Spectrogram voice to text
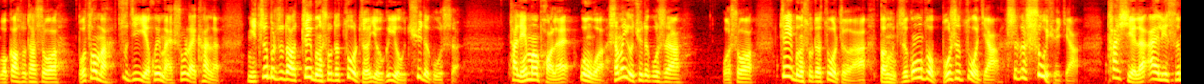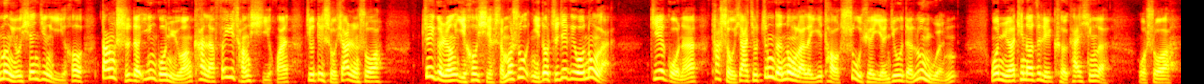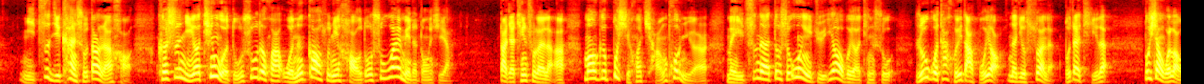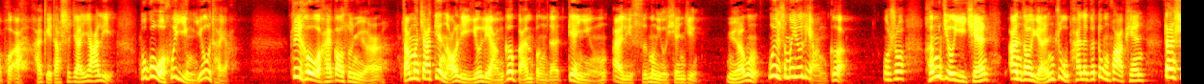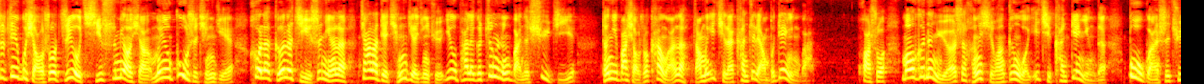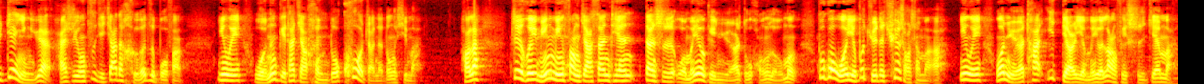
我告诉他说：“不错嘛，自己也会买书来看了。你知不知道这本书的作者有个有趣的故事？”他连忙跑来问我：“什么有趣的故事啊？”我说：“这本书的作者啊，本职工作不是作家，是个数学家。他写了《爱丽丝梦游仙境》以后，当时的英国女王看了非常喜欢，就对手下人说：‘这个人以后写什么书，你都直接给我弄来。’结果呢，他手下就真的弄来了一套数学研究的论文。我女儿听到这里可开心了。我说。”你自己看书当然好，可是你要听我读书的话，我能告诉你好多书外面的东西啊。大家听出来了啊？猫哥不喜欢强迫女儿，每次呢都是问一句要不要听书，如果她回答不要，那就算了，不再提了。不像我老婆啊，还给她施加压力。不过我会引诱她呀。最后我还告诉女儿，咱们家电脑里有两个版本的电影《爱丽丝梦游仙境》。女儿问为什么有两个？我说很久以前按照原著拍了个动画片，但是这部小说只有奇思妙想，没有故事情节。后来隔了几十年了，加了点情节进去，又拍了个真人版的续集。等你把小说看完了，咱们一起来看这两部电影吧。话说，猫哥的女儿是很喜欢跟我一起看电影的，不管是去电影院还是用自己家的盒子播放，因为我能给她讲很多扩展的东西嘛。好了。这回明明放假三天，但是我没有给女儿读《红楼梦》。不过我也不觉得缺少什么啊，因为我女儿她一点儿也没有浪费时间嘛。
